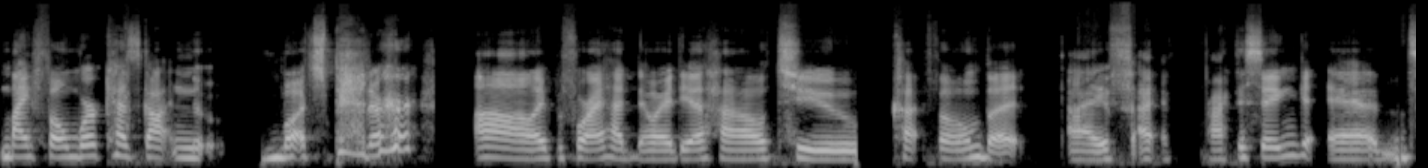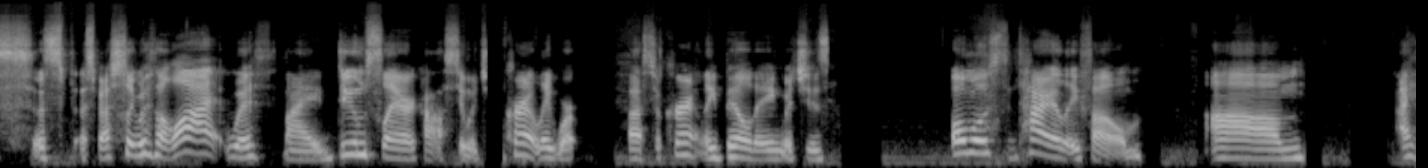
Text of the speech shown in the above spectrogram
my foam work has gotten much better. Uh, like before, I had no idea how to cut foam, but I've, I've practicing and especially with a lot with my Doomslayer costume, which I'm currently work uh, so currently building, which is almost entirely foam. Um, I,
